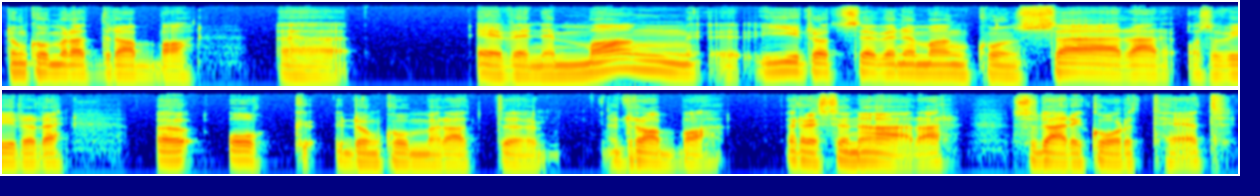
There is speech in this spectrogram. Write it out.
de kommer att drabba eh, evenemang, eh, idrottsevenemang, konserter och så vidare. Eh, och de kommer att eh, drabba resenärer, så där i korthet.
